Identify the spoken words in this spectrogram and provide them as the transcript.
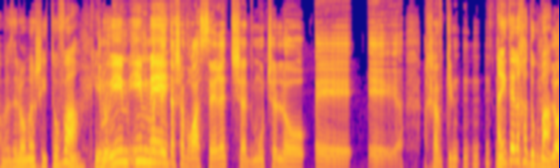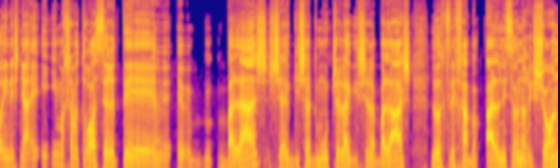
אבל זה לא אומר שהיא טובה. כאילו, אם... אם, אם, אם אה, את היית עכשיו רואה סרט שהדמות שלו, אה, אה, עכשיו כאילו... אני אתן לך דוגמה. לא, הנה, שנייה, אה, אם עכשיו את רואה סרט אה, אה, בלש, שהדמות של, של הבלש לא הצליחה על הניסיון הראשון,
